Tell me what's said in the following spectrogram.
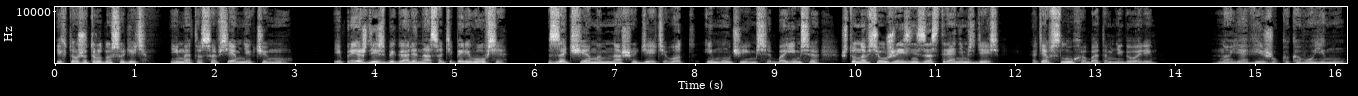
их тоже трудно судить. Им это совсем ни к чему. И прежде избегали нас, а теперь и вовсе. Зачем им наши дети? Вот и мучаемся, боимся, что на всю жизнь застрянем здесь, хотя вслух об этом не говорим. Но я вижу, каково ему.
